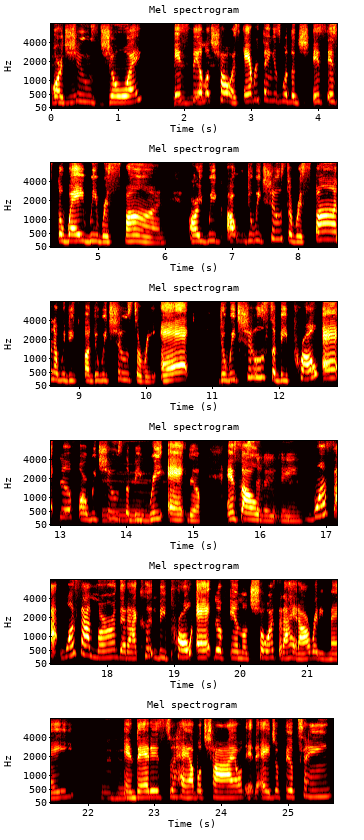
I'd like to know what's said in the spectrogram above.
or mm-hmm. choose joy, it's mm-hmm. still a choice. Everything is with the it's, it's the way we respond. Are we are, do we choose to respond or we do, or do we choose to react? Do we choose to be proactive or we choose mm. to be mm. reactive? And so Absolutely. once I once I learned that I couldn't be proactive in the choice that I had already made, Mm-hmm. And that is to have a child at the age of 15.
